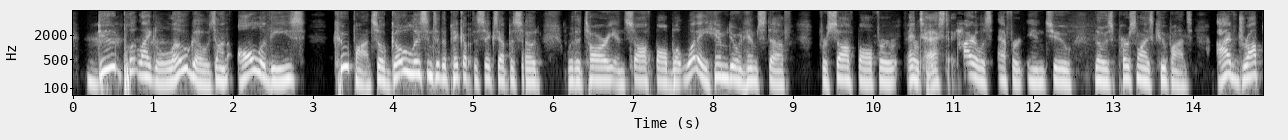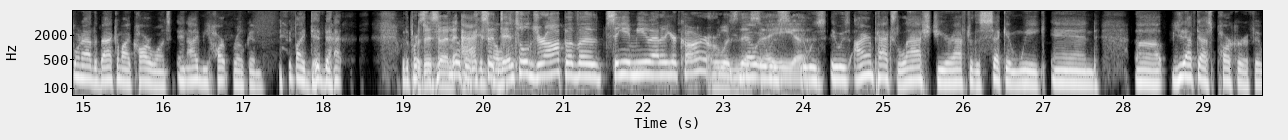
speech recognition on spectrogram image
Dude put like logos on all of these coupons. So go listen to the Pick Up the Six episode with Atari and softball. But what a him doing him stuff for softball for, for Fantastic. tireless effort into those personalized coupons. I've dropped one out of the back of my car once, and I'd be heartbroken if I did that. With the Was this an careful with them, fellas. accidental drop of a CMU out of your car, or was this no, it a? was, uh, it was it was Iron Packs last year after the second week, and uh, you'd have to ask Parker if it,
